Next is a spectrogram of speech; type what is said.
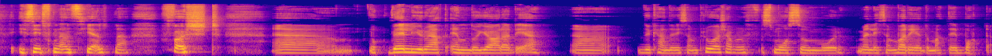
i sitt finansiella först. Eh, och väljer du att ändå göra det, eh, du kan liksom prova att köpa små summor men liksom var redo med att det är borta.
